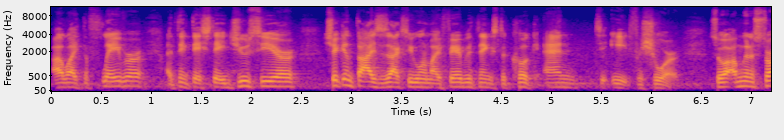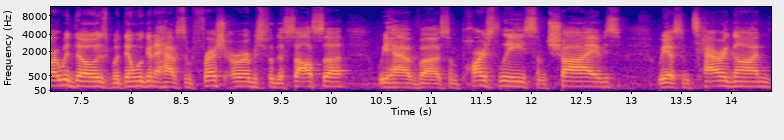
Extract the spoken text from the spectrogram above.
I like the flavor. I think they stay juicier. Chicken thighs is actually one of my favorite things to cook and to eat for sure. So I'm going to start with those, but then we're going to have some fresh herbs for the salsa. We have uh, some parsley, some chives. We have some tarragon,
